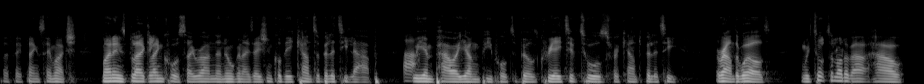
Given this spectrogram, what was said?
Perfect. Thanks so much. My name is Blair Glencorse. I run an organization called the Accountability Lab. Ah. We empower young people to build creative tools for accountability around the world. And we've talked a lot about how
